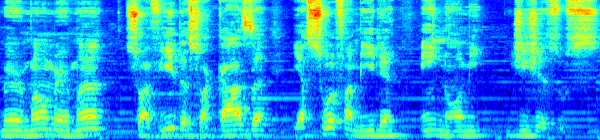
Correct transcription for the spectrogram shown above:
meu irmão, minha irmã, sua vida, sua casa e a sua família, em nome de Jesus.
